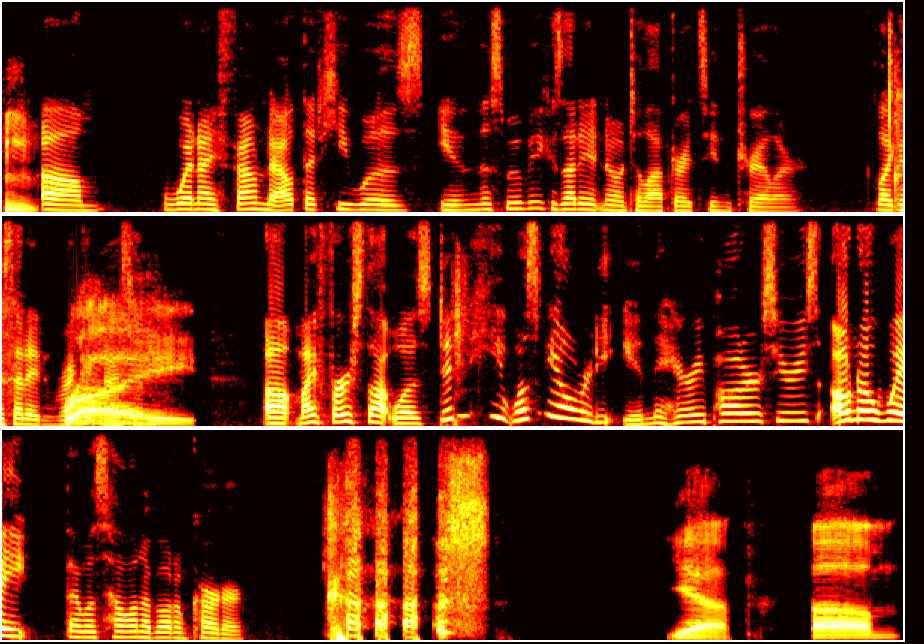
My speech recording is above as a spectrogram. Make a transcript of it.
Hmm. Um, when I found out that he was in this movie, because I didn't know until after I'd seen the trailer. Like I said, I didn't recognize him. Right. Uh, my first thought was, didn't he? Wasn't he already in the Harry Potter series? Oh no, wait, that was Helena Bonham Carter. yeah. Um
